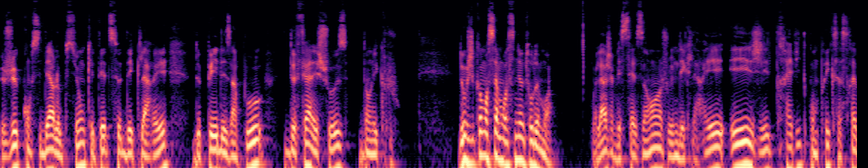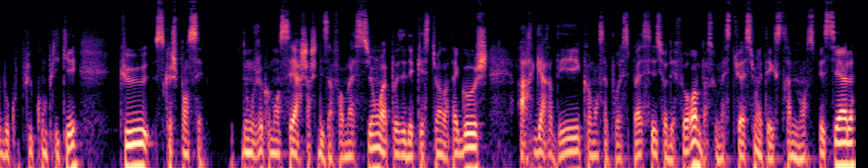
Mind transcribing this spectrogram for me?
je considère l'option qui était de se déclarer, de payer des impôts, de faire les choses dans les clous. Donc j'ai commencé à me renseigner autour de moi. Voilà, j'avais 16 ans, je voulais me déclarer et j'ai très vite compris que ça serait beaucoup plus compliqué que ce que je pensais. Donc je commençais à rechercher des informations, à poser des questions à droite à gauche, à regarder comment ça pourrait se passer sur des forums parce que ma situation était extrêmement spéciale.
